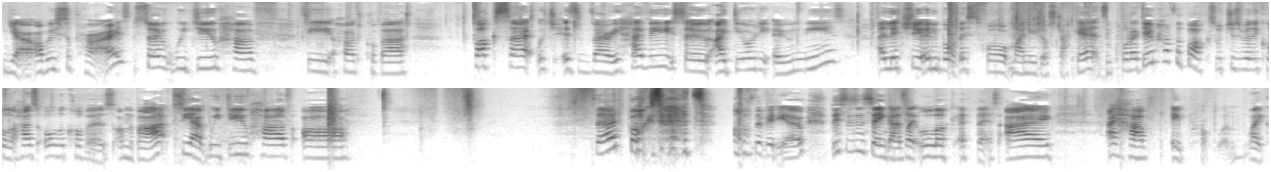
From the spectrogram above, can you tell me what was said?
yeah, I'll be surprised. So we do have the hardcover box set, which is very heavy. So I do already own these. I literally only bought this for my new dust jacket. But I don't have the box, which is really cool. It has all the covers on the back. So yeah, we do have our third box set of the video. This is insane, guys. Like, look at this. I I have a problem. Like,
